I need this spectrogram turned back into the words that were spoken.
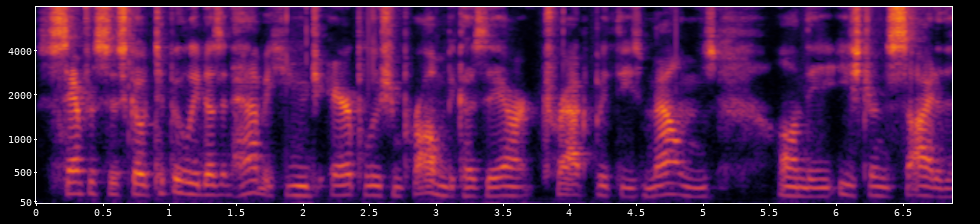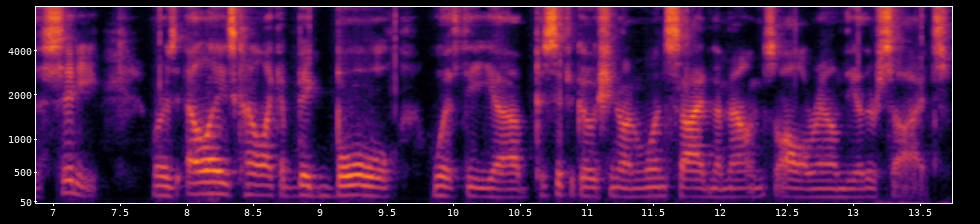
San Francisco typically doesn't have a huge air pollution problem because they aren't trapped with these mountains on the eastern side of the city. Whereas LA is kind of like a big bowl with the uh, Pacific Ocean on one side and the mountains all around the other sides.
